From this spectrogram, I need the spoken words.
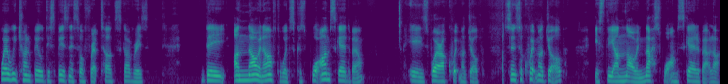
where we trying to build this business of reptile discoveries, the unknown afterwards. Because what I'm scared about is where I quit my job. Since I quit my job, it's the unknown. That's what I'm scared about. Like,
